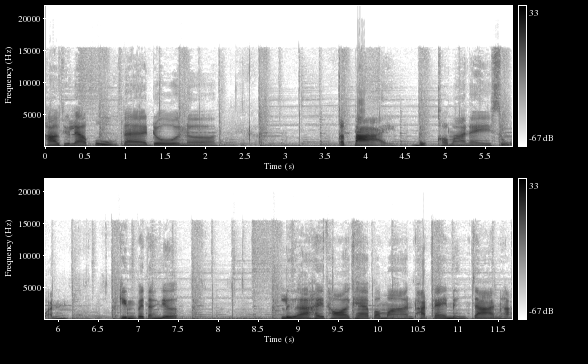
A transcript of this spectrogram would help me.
คราวที่แล้วปลูกแต่โดนกระต่ายบุกเข้ามาในสวน กินไปตั้งเยอะ เหลือให้ท้อแค่ประมาณผัดได้หนึ่งจานค่ะ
